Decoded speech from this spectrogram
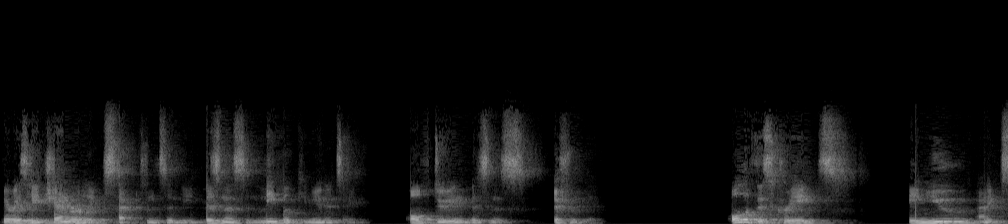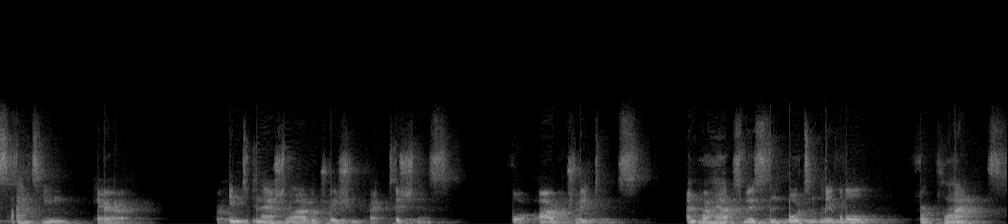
there is a general acceptance in the business and legal community of doing business differently. All of this creates a new and exciting era for international arbitration practitioners, for arbitrators, and perhaps most importantly of all, for clients.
